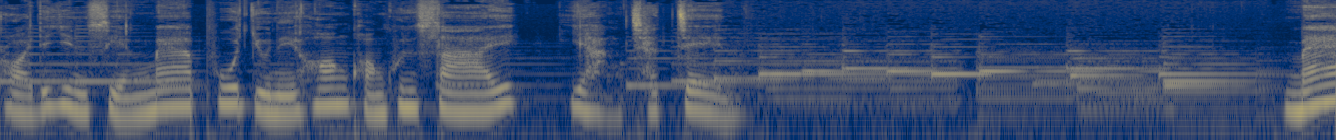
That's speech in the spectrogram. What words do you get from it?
ลอยได้ยินเสียงแม่พูดอยู่ในห้องของคุณซ้ายอย่างชัดเจน แม่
